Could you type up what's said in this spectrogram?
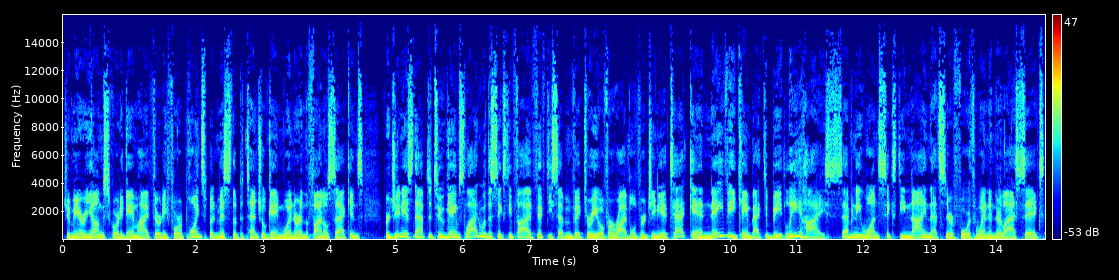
Jahmir Young scored a game high 34 points, but missed the potential game winner in the final seconds. Virginia snapped a two game slide with a 65 57 victory over rival Virginia Tech, and Navy came back to beat Lehigh 71 69. That's their fourth win in their last six.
